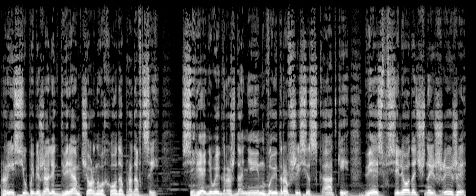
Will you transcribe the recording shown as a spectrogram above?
рысью побежали к дверям черного хода продавцы. Сиреневый гражданин, выдравшийся с катки, весь в селедочной жиже,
